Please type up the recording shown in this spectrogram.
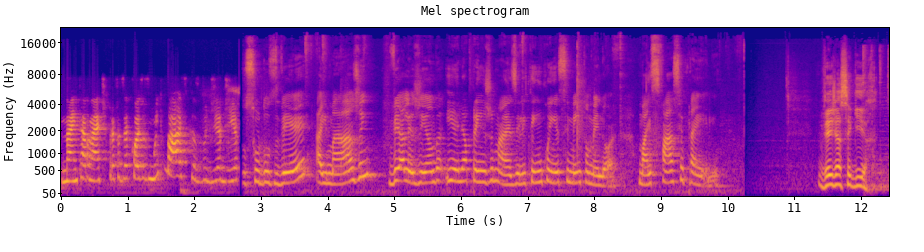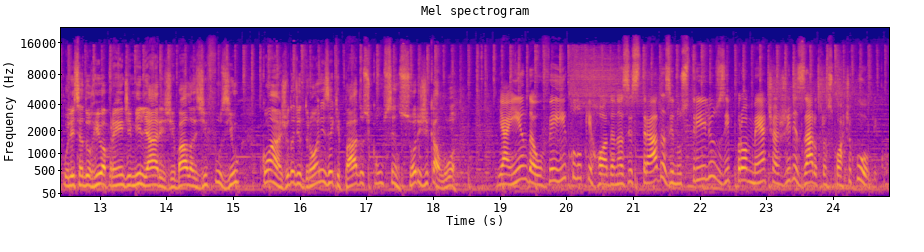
na internet para fazer coisas muito básicas do dia a dia. Os surdos vê a imagem, vê a legenda e ele aprende mais, ele tem um conhecimento melhor, mais fácil para ele. Veja a seguir: Polícia do Rio apreende milhares de balas de fuzil com a ajuda de drones equipados com sensores de calor. E ainda o veículo que roda nas estradas e nos trilhos e promete agilizar o transporte público.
